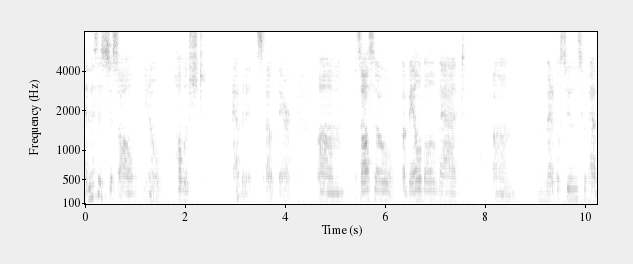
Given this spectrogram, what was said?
And this is just all, you know, published evidence out there. Um, it's also available that um, medical students who have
